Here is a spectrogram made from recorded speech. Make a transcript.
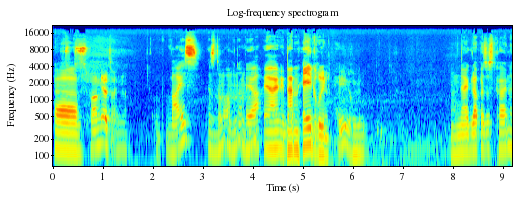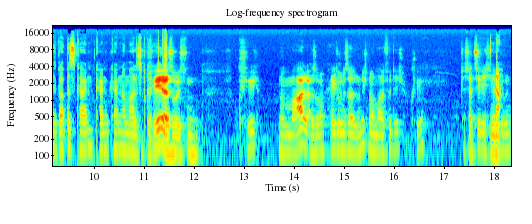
äh, Das war mehr als eine. weiß ist doch auch mhm, da. mhm. Ja, ja, dann hellgrün. Hellgrün. Na, ich glaube, es ist kein, ich glaube, es ist kein, kein, kein normales Grün. Okay, also ist ein. Okay. Normal, also hellgrün ist also nicht normal für dich. Okay. Das erzähle ich Na. hellgrün.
